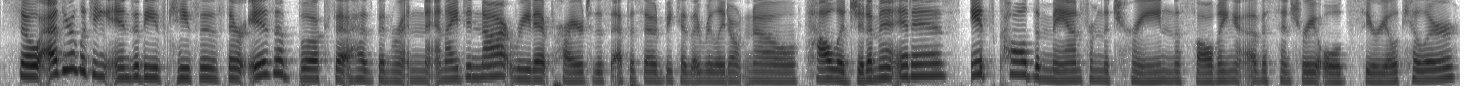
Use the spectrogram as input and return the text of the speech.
So, as you're looking into these cases, there is a book that has been written, and I did not read it prior to this episode because I really don't know how legitimate it is. It's called The Man from the Train The Solving of a Century Old Serial Killer.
